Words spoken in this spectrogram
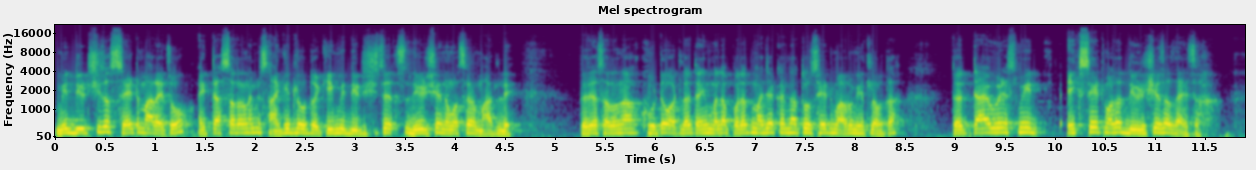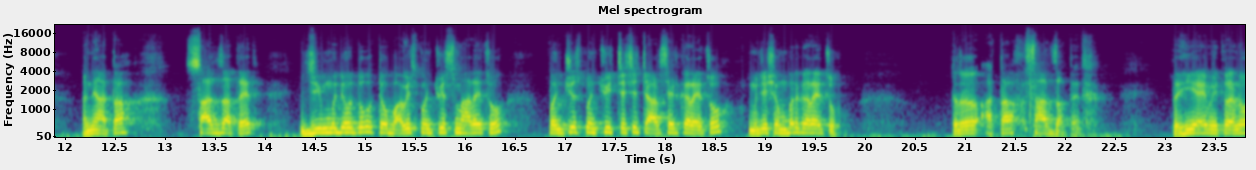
मी दीडशेचा सेट मारायचो आणि त्या सरांना मी सांगितलं होतं की मी दीडशेचे दीडशे नमस्कार मारले. तर त्या सरांना खोटं वाटलं त्यांनी मला परत माझ्याकडनं तो सेट मारून घेतला होता. तर त्यावेळेस मी एक सेट माझा दीडशेचा जायचा. आणि आता सात जात आहेत. जिममध्ये होतो तेव्हा बावीस पंचवीस मारायचो. पंचवीस पंचवीसच्याचे चार सेट करायचो. म्हणजे शंभर करायचो. तर आता सात जात आहेत. तर ही आहे मित्रांनो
